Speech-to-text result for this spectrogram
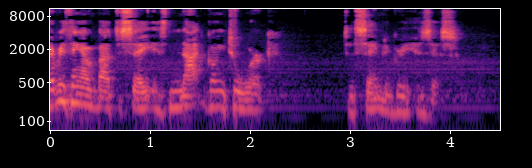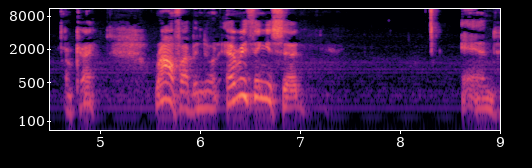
Everything I'm about to say is not going to work to the same degree as this. Okay? Ralph, I've been doing everything you said, and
